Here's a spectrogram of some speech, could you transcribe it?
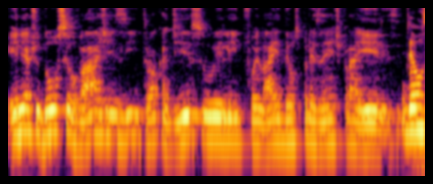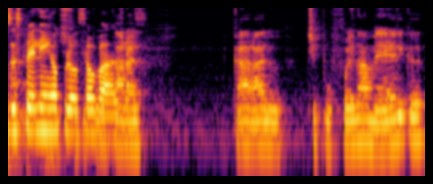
ele ajudou os selvagens e em troca disso ele foi lá e deu os presentes pra eles. Deu uns espelhinhos pros pô, selvagens. Caralho, caralho, tipo, foi na América,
